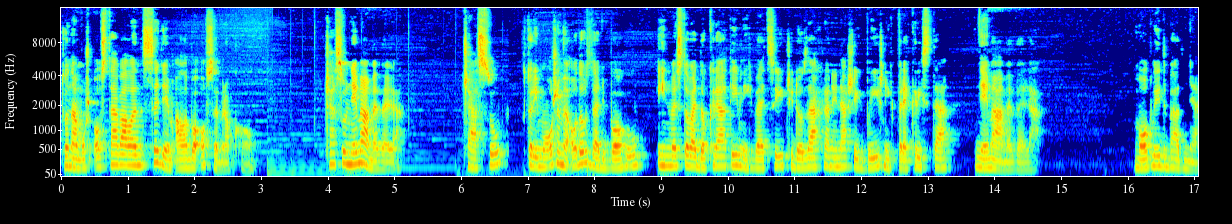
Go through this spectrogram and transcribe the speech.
To nám už ostáva len 7 alebo 8 rokov. Času nemáme veľa. Času, ktorý môžeme odovzdať Bohu, investovať do kreatívnych vecí či do záchrany našich blížnych pre Krista, nemáme veľa. Modlitba dňa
